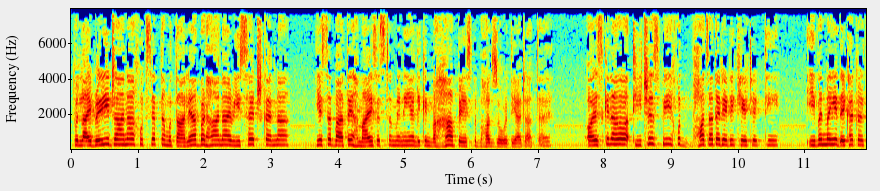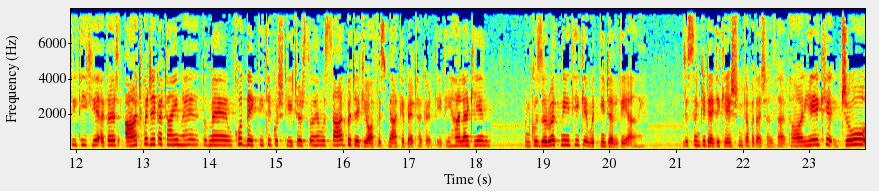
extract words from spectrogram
تو لائبریری جانا، خود سے اپنا مطالعہ بڑھانا ریسرچ کرنا، یہ سب باتیں ہمارے سسٹم میں نہیں ہے لیکن وہاں پہ اس پہ بہت زور دیا جاتا ہے۔ اور اس کے علاوہ ٹیچرز بھی خود بہت زیادہ ڈیڈیکیٹڈ تھیں۔ ایون میں یہ دیکھا کرتی تھی کہ اگر آٹھ بجے کا ٹائم ہے تو میں خود دیکھتی تھی کچھ ٹیچرز تو ہیں، وہ سات بجے کی آفس میں آ کے بیٹھا کرتی تھی۔ حالانکہ ان کو ضرورت نہیں تھی کہ وہ اتنی جلدی آئے جس سے ان کی ڈیڈیکیشن کا پتہ چلتا تھا۔ اور یہ کہ جو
